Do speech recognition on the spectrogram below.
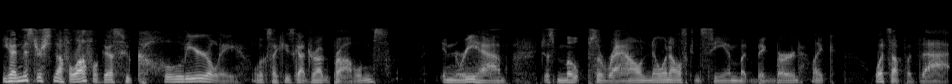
You had Mr. Snuffleupagus, who clearly looks like he's got drug problems in rehab, just mopes around. No one else can see him but Big Bird. Like, what's up with that?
